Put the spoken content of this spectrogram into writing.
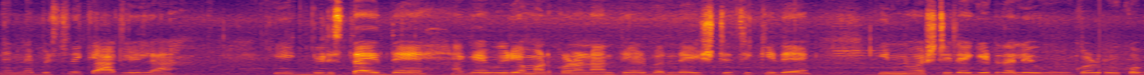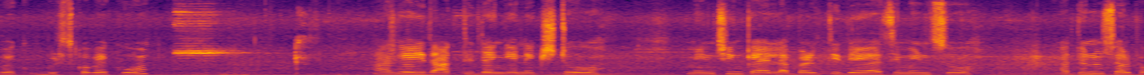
ನೆನ್ನೆ ಬಿಡಿಸ್ಲಿಕ್ಕೆ ಆಗಲಿಲ್ಲ. ಈಗ ಬಿಡಿಸ್ತಾ ಇದ್ದೆ. ಹಾಗೆ ವಿಡಿಯೋ ಮಾಡ್ಕೊಳ್ಳೋಣ ಅಂತೇಳಿ ಬಂದೆ. ಇಷ್ಟು ಸಿಕ್ಕಿದೆ ಇನ್ನೂ ಅಷ್ಟಿದೆ ಗಿಡದಲ್ಲಿ ಹೂಗಳು ಹೂಕೋಬೇಕು ಬಿಡಿಸ್ಕೋಬೇಕು. ಹಾಗೆ ಇದಾಗ್ತಿದ್ದಂಗೆ ನೆಕ್ಸ್ಟು ಮೆಣಸಿನ್ಕಾಯಿ ಎಲ್ಲ ಬೆಳ್ತಿದೆ ಹಸಿಮೆಣಸು ಅದನ್ನು ಸ್ವಲ್ಪ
